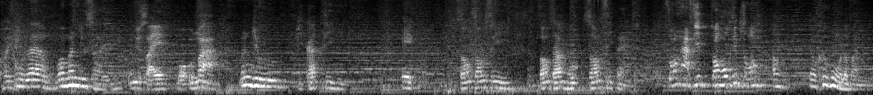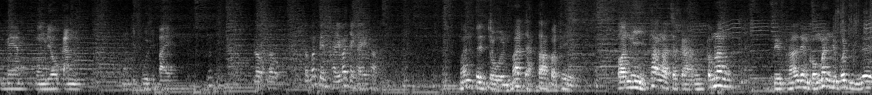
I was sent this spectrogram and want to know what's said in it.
คอยพูดแล้วว่ามันอยู่ใสมันอยู่ใส่บอกคุณมามันอยู่พิกัดที่เอกสองสองสี่ สองสามหกสองสี่แปดสองห้าสิบสองหกสิบสองเอ้าเจ้าคือหูละบันแมนมองเดียวกันมองที่พูดที่ไป เราเราแต่มันเป็นไผว่าอย่างไรครับ มันเป็นโจรมาจากต่างประเทศ ตอนนี้ทางราชการกำลังสืบหาเรื่องของมันอยู่พอดีเลย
